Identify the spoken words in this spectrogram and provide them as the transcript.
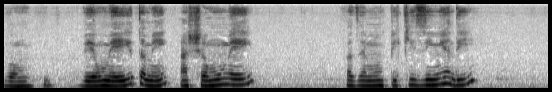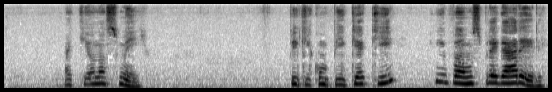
Vamos ver o meio também, achamos o meio. Fazemos um piquezinho ali. Aqui é o nosso meio pique com pique aqui e vamos pregar ele.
